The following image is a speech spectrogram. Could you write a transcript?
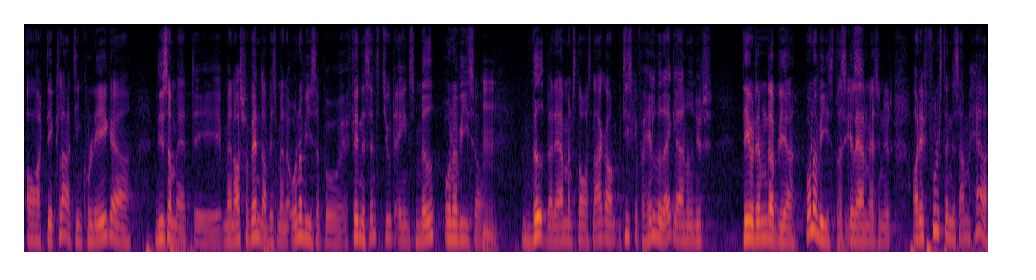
Og det er klart, at dine kollegaer, ligesom at øh, man også forventer, hvis man er underviser på øh, Fitness Institute, at ens medundervisere mm. Ved, hvad det er, man står og snakker om. De skal for helvede da ikke lære noget nyt. Det er jo dem, der bliver undervist, der Præcis. skal lære en masse nyt. Og det er fuldstændig samme her.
